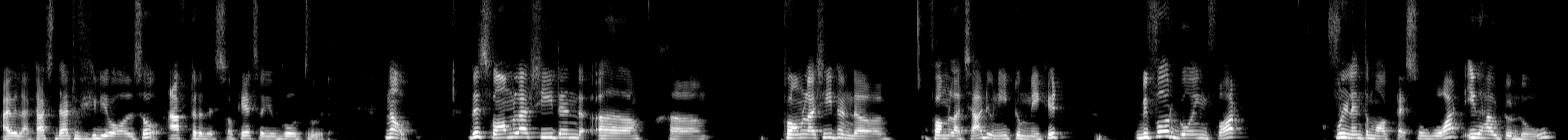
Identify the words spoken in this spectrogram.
I will attach that video also after this. Okay, so you go through it. Now, this formula sheet and uh, uh, formula sheet and uh, formula chart, you need to make it before going for full length mock test. So, what you have to do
